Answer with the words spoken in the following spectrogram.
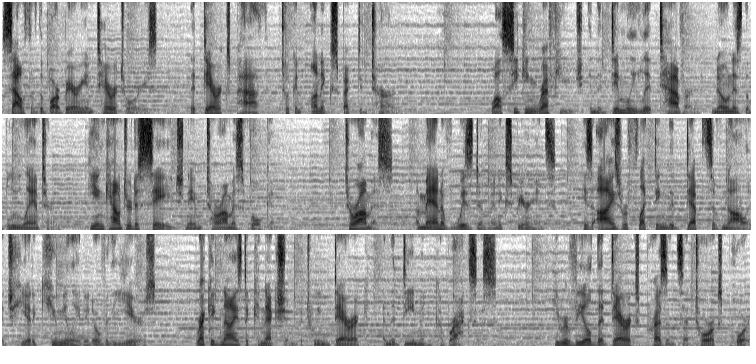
south of the barbarian territories, that Darrick's path took an unexpected turn. While seeking refuge in the dimly lit tavern known as the Blue Lantern, he encountered a sage named Taramis Volken. Taramis, a man of wisdom and experience, his eyes reflecting the depths of knowledge he had accumulated over the years, recognized a connection between Darrick and the demon Kabraxis. He revealed that Darrick's presence at Tauruk's Port,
